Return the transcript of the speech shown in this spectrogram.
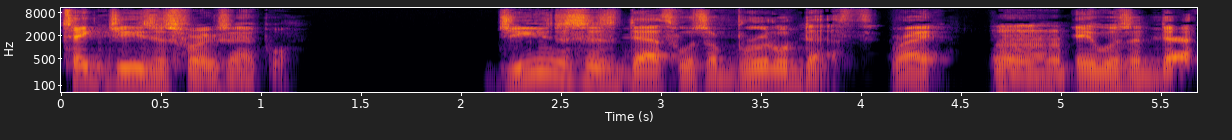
take Jesus, for example. Jesus' death was a brutal death, right? Mm-hmm. It was a death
